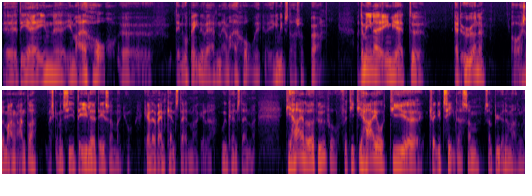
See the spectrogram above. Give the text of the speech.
Øh, det er en, øh, en meget hård, øh, den urbane verden er meget hård, ikke? og ikke mindst også for børn. Og det mener jeg egentlig, at, øh, at øerne, og også mange andre, hvad skal man sige, dele af det, som man jo kalder vandkants Danmark eller udkants Danmark, de har jo noget at byde på, fordi de har jo de øh, kvaliteter, som, som byerne mangler.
